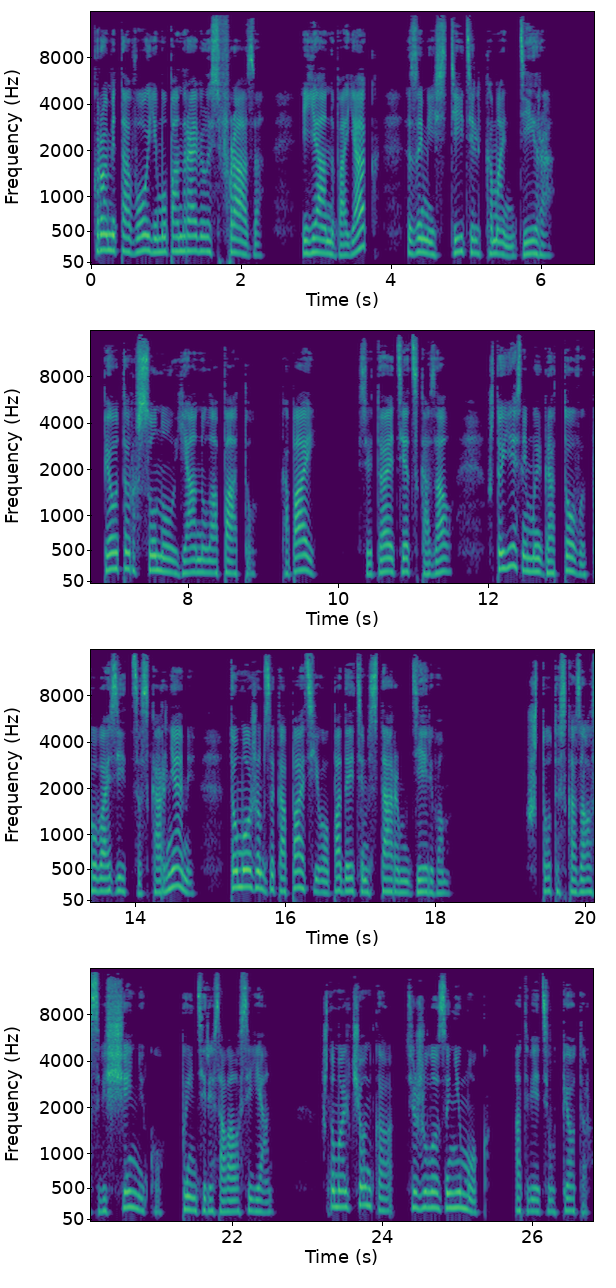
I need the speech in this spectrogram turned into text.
Кроме того, ему понравилась фраза «Ян Вояк, заместитель командира». Петр сунул Яну лопату. «Копай!» Святой Отец сказал, что если мы готовы повозиться с корнями, то можем закопать его под этим старым деревом. «Что ты сказал священнику?» — поинтересовался Ян. «Что мальчонка тяжело занемог», — ответил Петр,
